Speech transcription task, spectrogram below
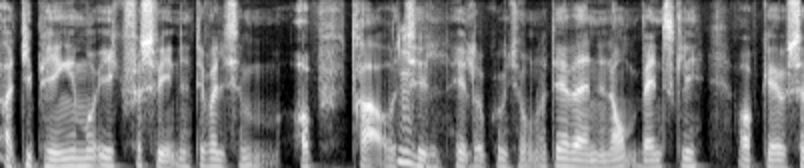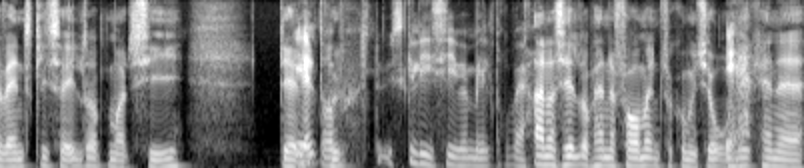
og de penge må ikke forsvinde. Det var ligesom opdraget mm. til Ældrekommissionen, og det har været en enormt vanskelig opgave. Så vanskelig, så Ældrup måtte sige... Det Ældrup, du skal lige sige, hvem Ældrup er. Anders Ældrup, han er formand for kommissionen. Ja. Ikke? Han er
